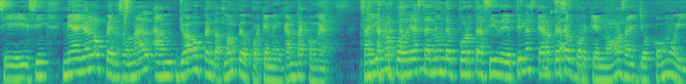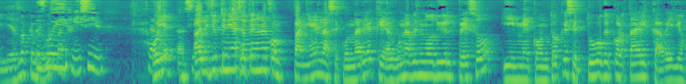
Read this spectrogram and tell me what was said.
Sí, sí. Mira, yo en lo personal, yo hago pentatlón, pero porque me encanta comer. O sea, yo no podría estar en un deporte así de tienes que dar peso porque no, o sea, yo como y es lo que me Es gusta. muy difícil. Oye. Ali, yo tenía, yo tenía una compañera en la secundaria que alguna vez no dio el peso y me contó que se tuvo que cortar el cabello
